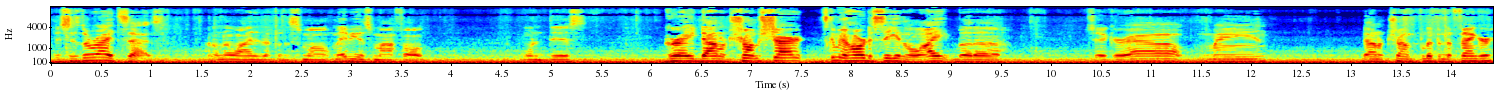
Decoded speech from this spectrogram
this is the right size. I don't know why I ended up with a small. Maybe it's my fault. Wanted this gray Donald Trump shirt. It's gonna be hard to see in the light, but uh, check her out, man. Donald Trump flipping the finger.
